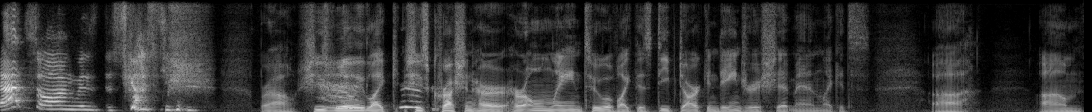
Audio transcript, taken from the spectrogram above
That song was disgusting. Bro, she's really like she's crushing her her own lane too of like this deep, dark, and dangerous shit, man. Like it's, uh, um,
